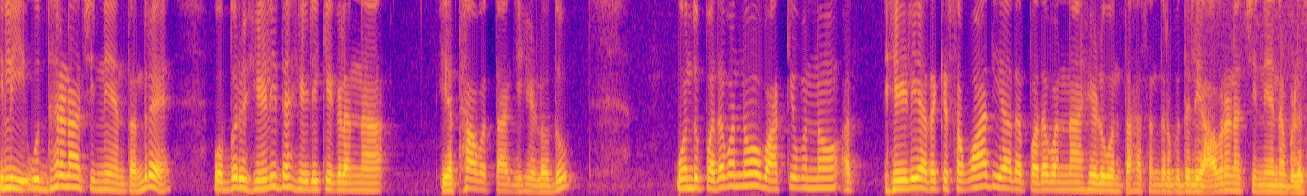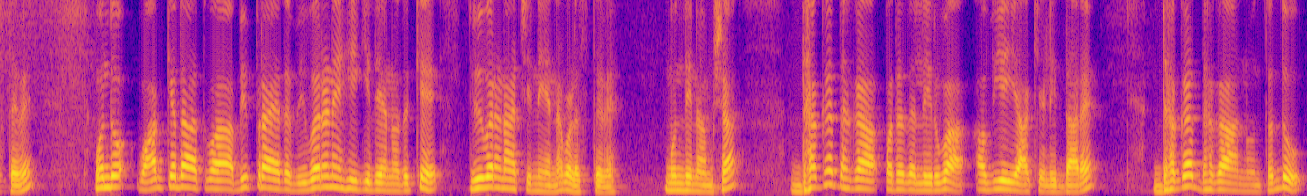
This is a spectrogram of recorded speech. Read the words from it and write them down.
ಇಲ್ಲಿ ಉದ್ಧರಣಾ ಚಿಹ್ನೆ ಅಂತಂದರೆ ಒಬ್ಬರು ಹೇಳಿದ ಹೇಳಿಕೆಗಳನ್ನು ಯಥಾವತ್ತಾಗಿ ಹೇಳೋದು. ಒಂದು ಪದವನ್ನೋ ವಾಕ್ಯವನ್ನೋ ಹೇಳಿ ಅದಕ್ಕೆ ಸಂವಾದಿಯಾದ ಪದವನ್ನು ಹೇಳುವಂತಹ ಸಂದರ್ಭದಲ್ಲಿ ಆವರಣ ಚಿಹ್ನೆಯನ್ನು ಬಳಸ್ತೇವೆ. ಒಂದು ವಾಕ್ಯದ ಅಥವಾ ಅಭಿಪ್ರಾಯದ ವಿವರಣೆ ಹೀಗಿದೆ ಅನ್ನೋದಕ್ಕೆ ವಿವರಣಾ ಚಿಹ್ನೆಯನ್ನು ಬಳಸ್ತೇವೆ. ಮುಂದಿನ ಅಂಶ, ಧಗ ಧಗ ಪದದಲ್ಲಿರುವ ಅವ್ಯಯ ಕೇಳಿದ್ದಾರೆ. ಧಗ ಧಗ ಅನ್ನುವಂಥದ್ದು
